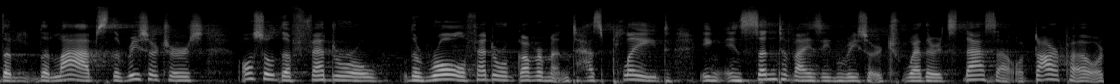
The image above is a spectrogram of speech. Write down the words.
the, the labs, the researchers, also the federal the role federal government has played in incentivizing research, whether it's NASA or DARPA or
